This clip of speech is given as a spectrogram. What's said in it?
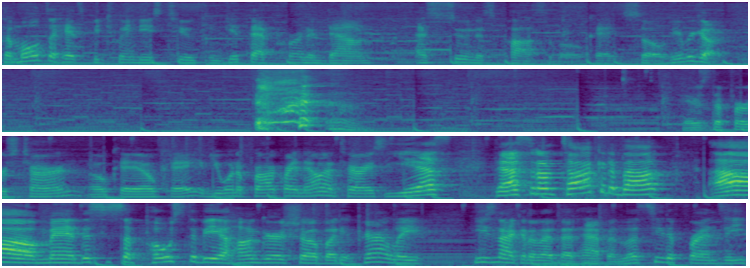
the multi hits between these two can get that Perna down as soon as possible. Okay, so here we go. There's the first turn. Okay, okay. If you want to proc right now, Antares, yes, that's what I'm talking about. Oh man, this is supposed to be a hunger show, but apparently he's not gonna let that happen. Let's see the frenzy.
